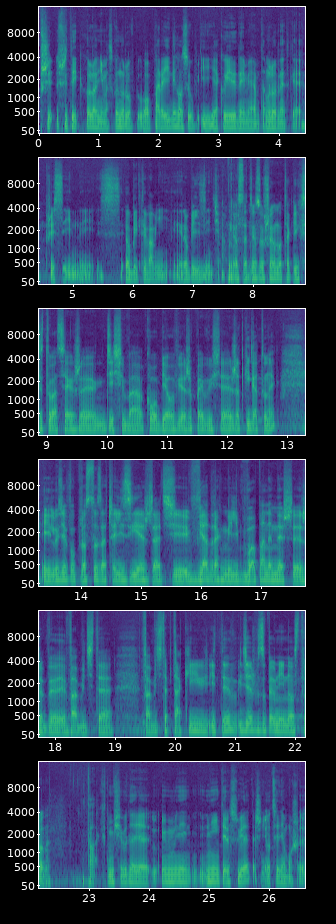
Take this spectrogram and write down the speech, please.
przy, przy tej kolonii maskonurów było parę innych osób i jako jedyny miałem tam lornetkę. Wszyscy inni z obiektywami robili zdjęcia. Ostatnio słyszałem o takich sytuacjach, że gdzieś chyba koło Białowieży pojawił się rzadki gatunek i ludzie po prostu zaczęli zjeżdżać w wiadrach mieli wyłapane myszy, żeby wabić te, wabić te ptaki i ty idziesz w zupełnie inną stronę. Tak, to mi się wydaje, mnie nie interesuje, też nie oceniam, może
